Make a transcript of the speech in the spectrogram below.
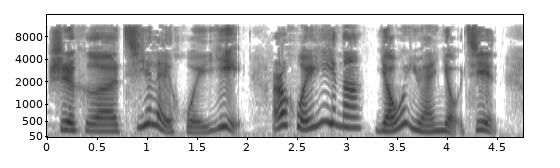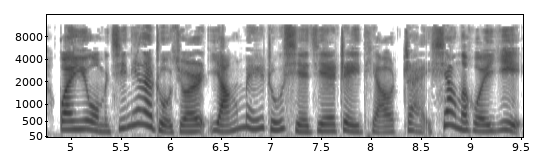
适合积累回忆。而回忆呢，有远有近。关于我们今天的主角儿杨梅竹斜街这一条窄巷的回忆，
